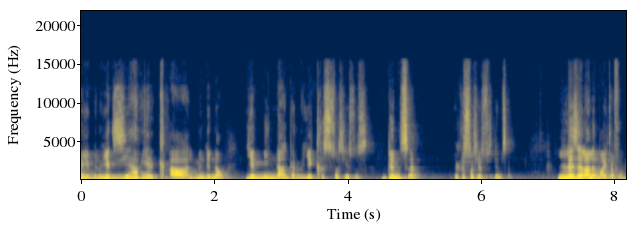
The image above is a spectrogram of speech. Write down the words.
ነው የሚለው። የእግዚአብሔር ቃል ምንድን ነው? የሚናገር ነው። የክርስቶስ ኢየሱስ ድምፅ ነው። የክርስቶስ ኢየሱስ ድምፅ ነው። ለዘላለም አይጠፉም፣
